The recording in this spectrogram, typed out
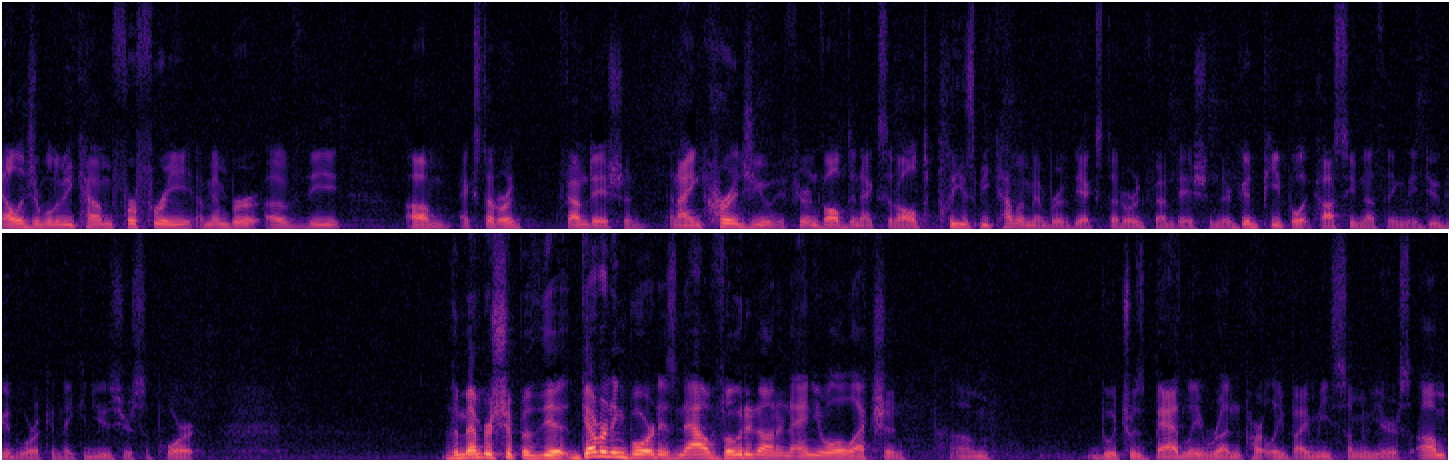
eligible to become, for free, a member of the um, X.org Foundation. And I encourage you, if you're involved in X at all, to please become a member of the X.org Foundation. They're good people, it costs you nothing, they do good work, and they can use your support. The membership of the governing board is now voted on an annual election. Um, which was badly run partly by me some years. Um,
